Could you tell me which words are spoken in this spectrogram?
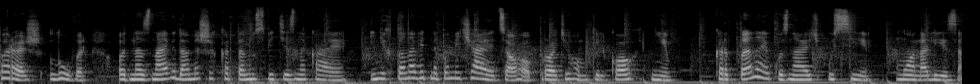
Париж, Лувр одна з найвідоміших картин у світі зникає, і ніхто навіть не помічає цього протягом кількох днів. Картина, яку знають усі Мона Ліза.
